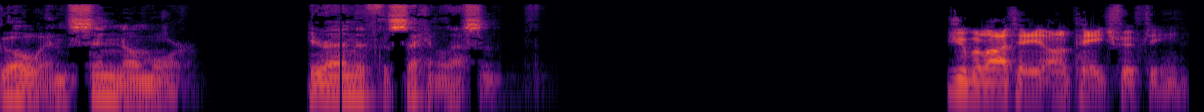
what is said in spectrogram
Go and sin no more. Here endeth the second lesson. Jubilate on page 15.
